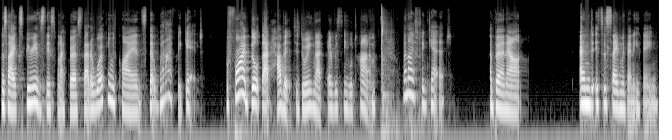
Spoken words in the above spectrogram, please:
because I experienced this when I first started working with clients that when I forget, before I built that habit to doing that every single time, when I forget, I burn out. And it's the same with anything.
